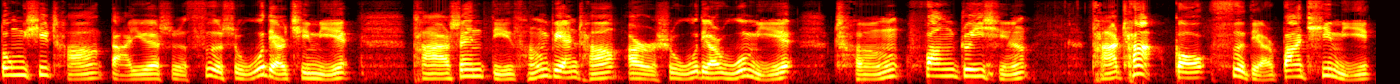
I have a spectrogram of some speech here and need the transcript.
东西长大约是四十五点七米，塔身底层边长二十五点五米，呈方锥形，塔刹高四点八七米。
